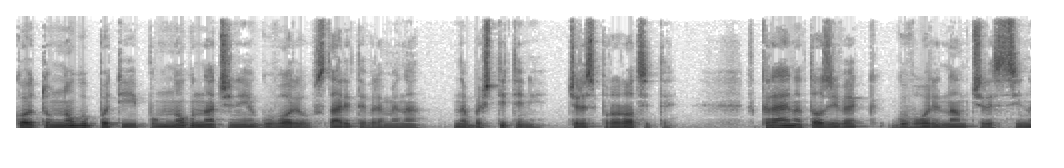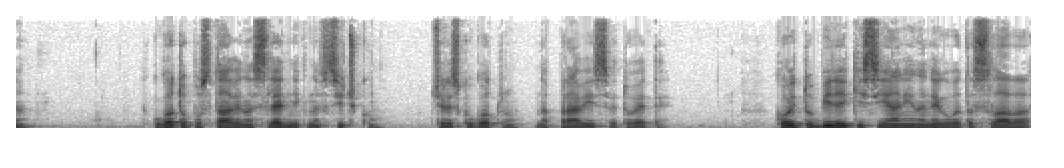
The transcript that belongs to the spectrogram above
който много пъти и по много начини е говорил в старите времена на бащите ни, чрез пророците, в края на този век говори нам чрез Сина – когато постави наследник на всичко, чрез когото направи и световете, който, бидейки сияние на Неговата слава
